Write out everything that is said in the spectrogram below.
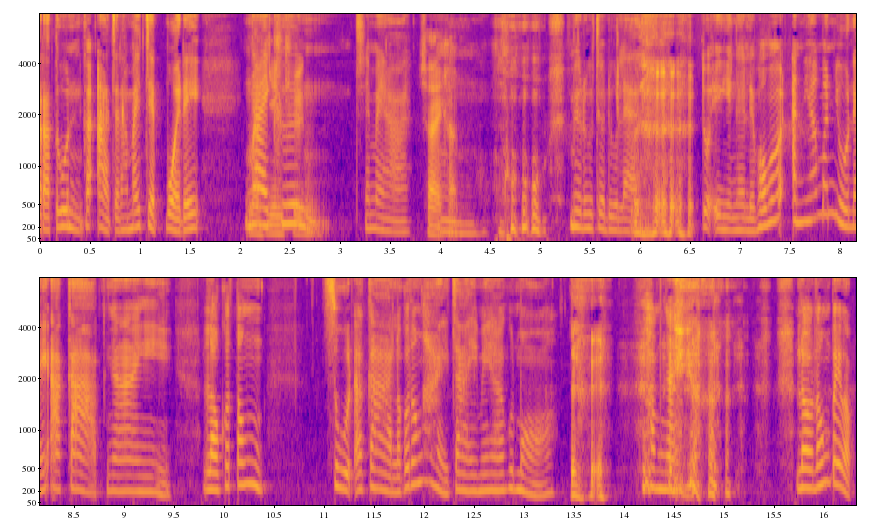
กระตุ้นก็อาจจะทำให้เจ็บป่วยได้ง่ายขึ้มากยิ่งขึ้นน ใช่ไหมคะใช่ครับอืมโอ้โหไม่รู้จะดูแล ตัวเองยังไงเลย เพราะว่าอันเนี้ยมันอยู่ในอากาศไง เราก็ต้องสูดอากาศเราก็ต้องหายใจไหมคะคุณหมอทำไงอะเราต้องไปแบบ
